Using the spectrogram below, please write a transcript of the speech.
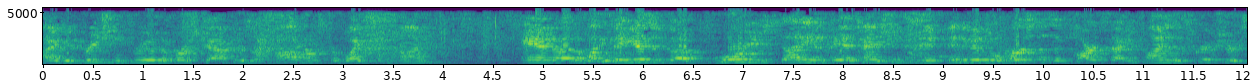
I've been preaching through the first chapters of Proverbs for quite some time. And uh, the funny thing is, is the more you study and pay attention to the individual verses and parts that you find in the scriptures,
